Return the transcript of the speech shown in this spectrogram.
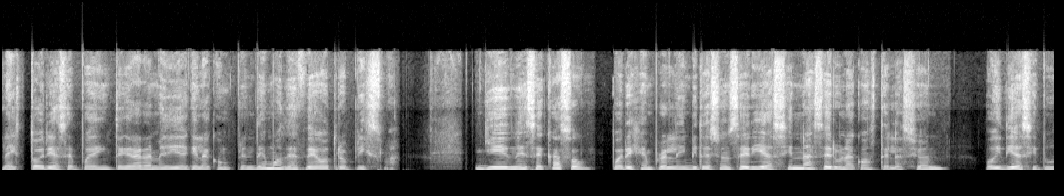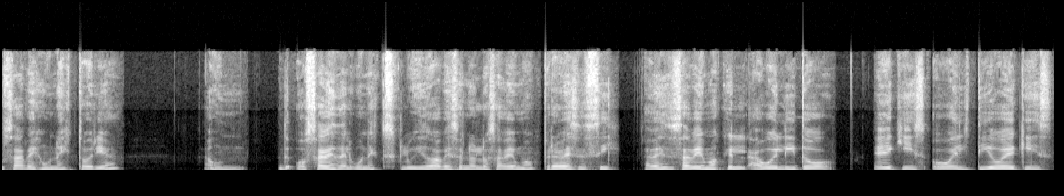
La historia se puede integrar a medida que la comprendemos desde otro prisma. Y en ese caso, por ejemplo, la invitación sería, sin hacer una constelación, hoy día si tú sabes una historia, o sabes de algún excluido, a veces no lo sabemos, pero a veces sí, A veces sabemos que el abuelito X o el tío X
